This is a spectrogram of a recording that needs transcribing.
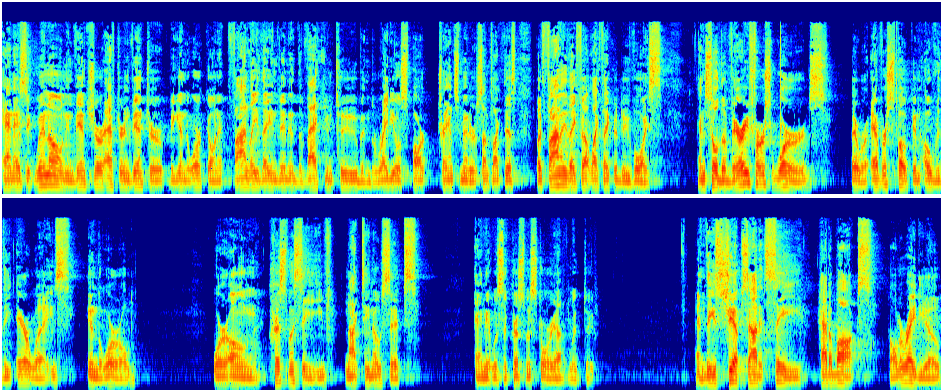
And as it went on, inventor after inventor began to work on it. Finally, they invented the vacuum tube and the radio spark transmitter or something like this. But finally, they felt like they could do voice. And so the very first words that were ever spoken over the airways in the world were on Christmas Eve, 1906, and it was the Christmas story out of Luke 2. And these ships out at sea had a box called a radio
